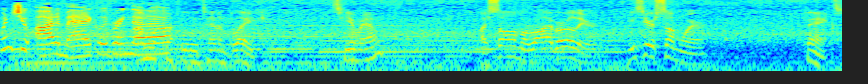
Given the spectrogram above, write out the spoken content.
Wouldn't you automatically bring that I'm out? looking for Lieutenant Blake. Is he around? I saw him arrive earlier. He's here somewhere. Thanks.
